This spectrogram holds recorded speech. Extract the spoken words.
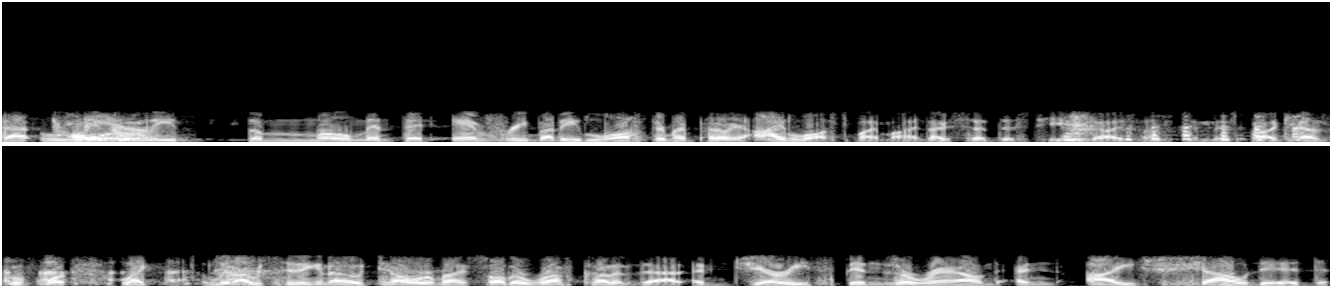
That literally the moment that everybody lost their mind. By the way, I lost my mind. I've said this to you guys on, in this podcast before. Like, lit- I was sitting in a hotel room and I saw the rough cut of that, and Jeri spins around, and I shouted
